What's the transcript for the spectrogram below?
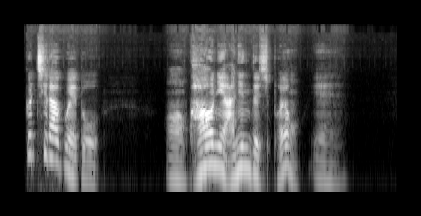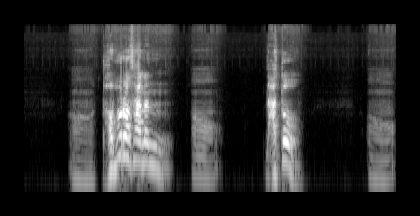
끝이라고 해도 어, 과언이 아닌 듯 싶어요. 예. 어, 더불어 사는 어, 나도 어,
